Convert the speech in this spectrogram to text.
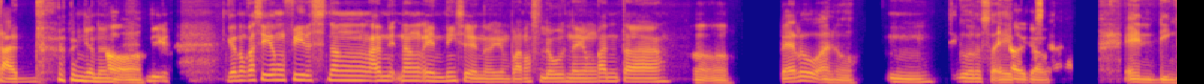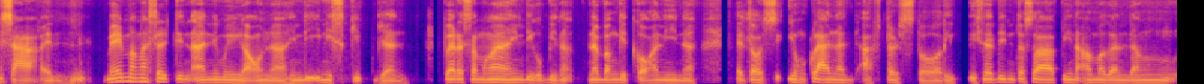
sad ganun. Oo. Di, ganun kasi yung feels ng ng endings eh no, yung parang slow na yung kanta. Oo. Pero ano, Mm. siguro sa, Ikaw, ikaw. sa ending sa akin, may mga certain anime ako na hindi ini-skip dyan. Pero sa mga hindi ko bina- nabanggit ko kanina, ito yung Clanad After Story. Isa din to sa pinakamagandang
